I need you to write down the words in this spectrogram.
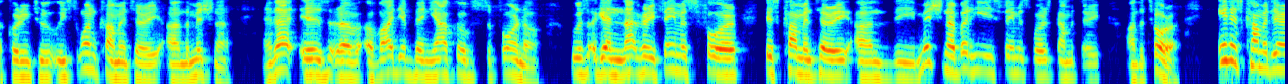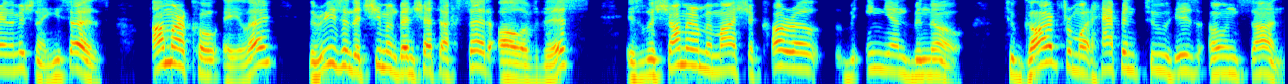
according to at least one commentary on the Mishnah, and that is Rav Avadia ben Yaakov Seforno, who is again not very famous for his commentary on the Mishnah, but he's famous for his commentary on the Torah. In his commentary on the Mishnah, he says, Amar kol ele, the reason that Shimon ben Shetach said all of this is l'shamer mema shekara b'inyan bino, to guard from what happened to his own son.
